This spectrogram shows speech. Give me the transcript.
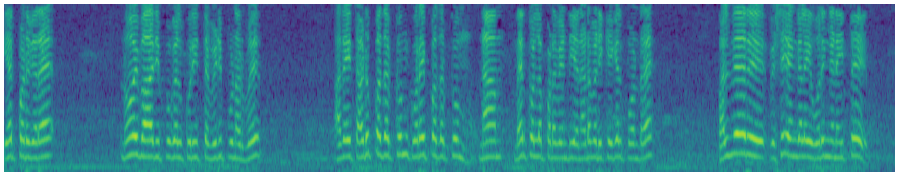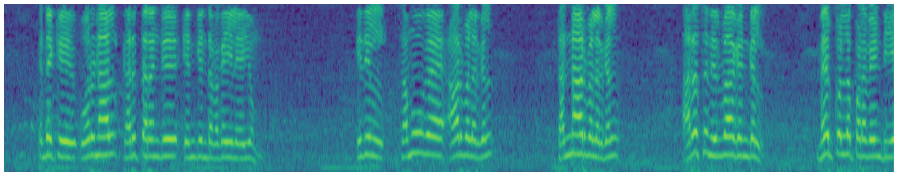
ஏற்படுகிற நோய் பாதிப்புகள் குறித்த விழிப்புணர்வு அதை தடுப்பதற்கும் குறைப்பதற்கும் நாம் மேற்கொள்ளப்பட வேண்டிய நடவடிக்கைகள் போன்ற பல்வேறு விஷயங்களை ஒருங்கிணைத்து இன்றைக்கு ஒரு நாள் கருத்தரங்கு என்கின்ற வகையிலேயும் இதில் சமூக ஆர்வலர்கள் தன்னார்வலர்கள் அரசு நிர்வாகங்கள் மேற்கொள்ளப்பட வேண்டிய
